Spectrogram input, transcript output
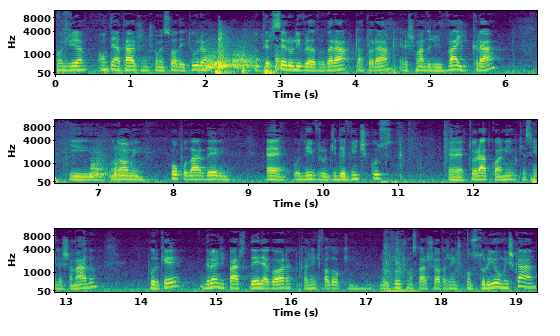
Bom dia. Ontem à tarde a gente começou a leitura do terceiro livro da Torá. Da Torá. Ele é chamado de Vaikra e o nome popular dele é o livro de Levíticos, é, Torá Koanim, que assim ele é chamado. Porque grande parte dele agora, que a gente falou que nos últimos parashots a gente construiu o Mishkan,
